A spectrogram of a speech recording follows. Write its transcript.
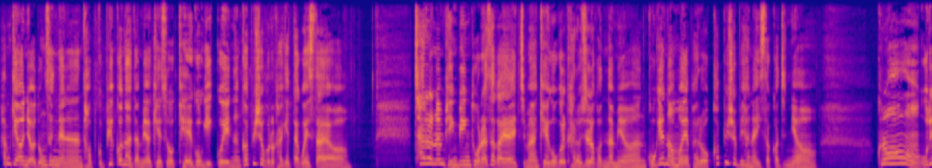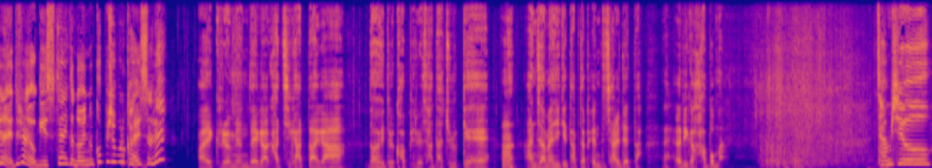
함께 온 여동생네는 덥고 피곤하다며 계속 계곡 입구에 있는 커피숍으로 가겠다고 했어요. 차로는 빙빙 돌아서 가야 했지만 계곡을 가로질러 건너면 고개 너머에 바로 커피숍이 하나 있었거든요. 그럼 우린 애들이랑 여기 있을 테니까 너희는 커피숍으로 가 있을래? 아이, 그러면 내가 같이 갔다가 너희들 커피를 사다 줄게. 응? 앉아만 이게 답답했는데 잘 됐다. 애비가 가보마. 잠시 후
